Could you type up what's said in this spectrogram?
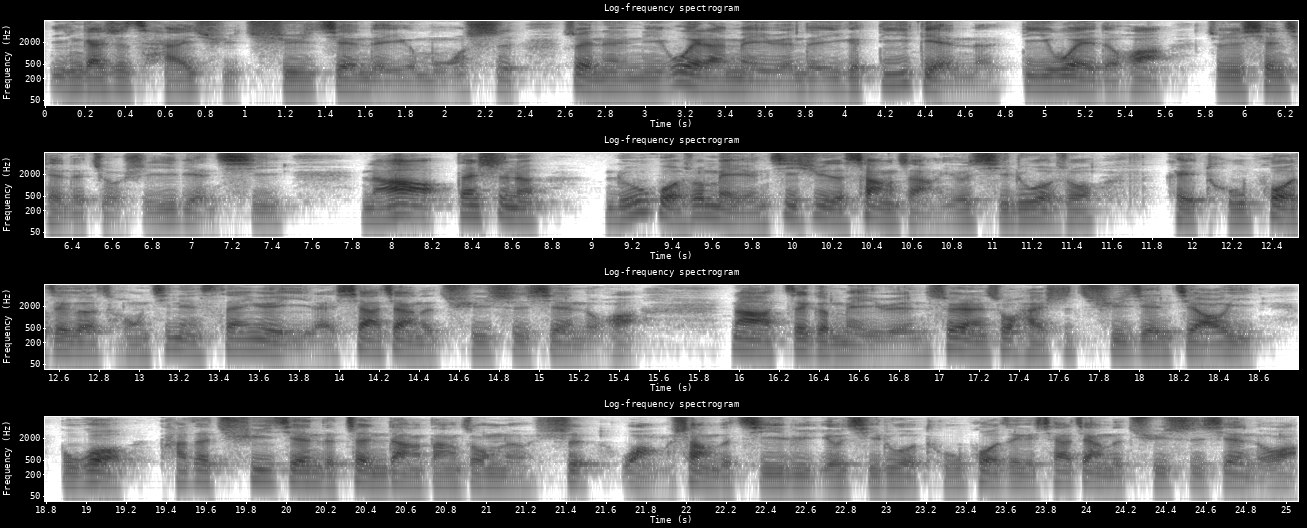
应该是采取区间的一个模式。所以呢，你未来美元的一个低点呢，低位的话，就是先前的九十一点七。然后，但是呢，如果说美元继续的上涨，尤其如果说可以突破这个从今年三月以来下降的趋势线的话，那这个美元虽然说还是区间交易，不过它在区间的震荡当中呢，是往上的几率，尤其如果突破这个下降的趋势线的话，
